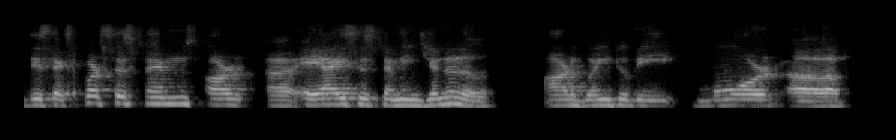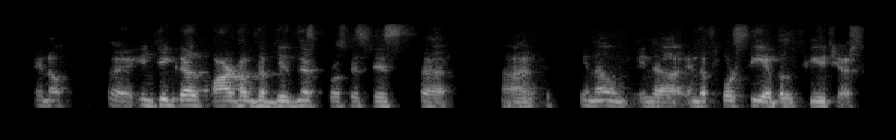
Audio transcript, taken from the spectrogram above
these expert systems or uh, AI system in general are going to be more, uh, you know, uh, integral part of the business processes, uh, uh, you know, in the in the foreseeable futures.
